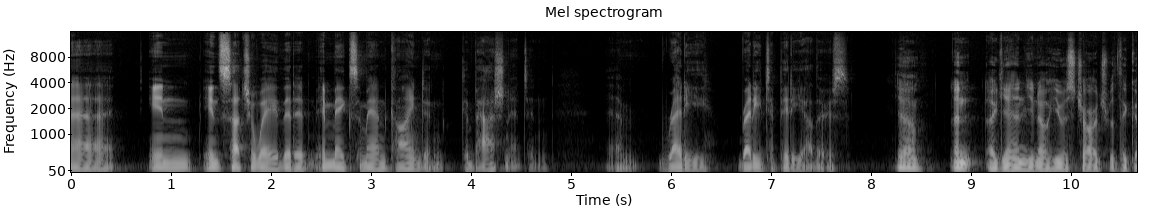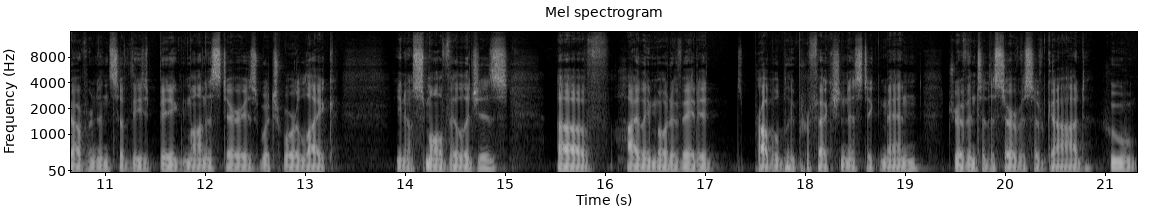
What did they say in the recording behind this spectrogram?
uh, in in such a way that it, it makes a man kind and compassionate and um, ready ready to pity others. Yeah. And again, you know, he was charged with the governance of these big monasteries, which were like, you know, small villages of highly motivated, probably perfectionistic men driven to the service of God who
